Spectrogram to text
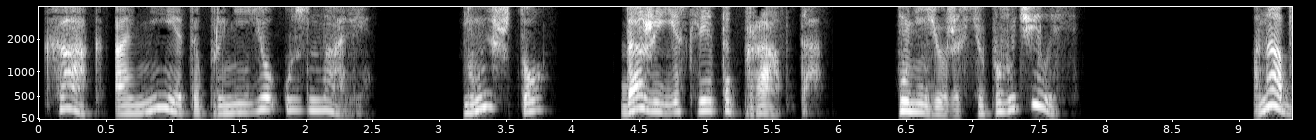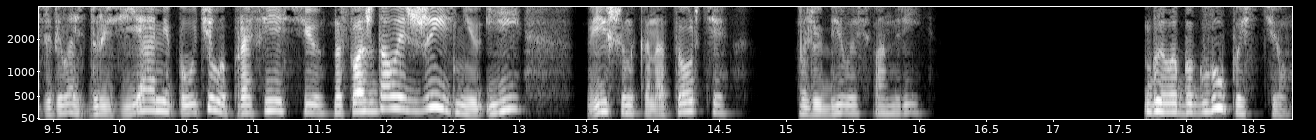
Как они это про нее узнали? Ну и что? Даже если это правда. У нее же все получилось. Она обзавелась друзьями, получила профессию, наслаждалась жизнью и, вишенка на торте, влюбилась в Анри. Было бы глупостью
